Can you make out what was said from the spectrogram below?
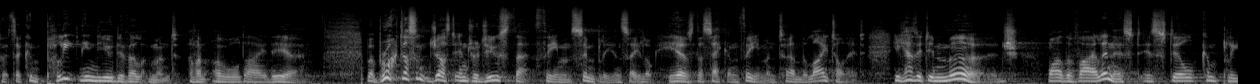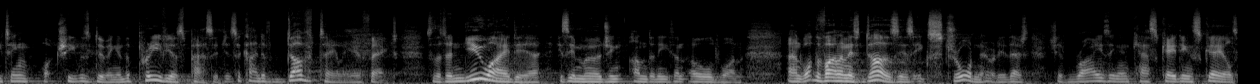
So it's a completely new development of an old idea. But Brooke doesn't just introduce that theme simply and say, look, here's the second theme and turn the light on it. He has it emerge while the violinist is still completing what she was doing in the previous passage. It's a kind of dovetailing effect, so that a new idea is emerging underneath an old one. And what the violinist does is extraordinarily, there's she's rising and cascading scales.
